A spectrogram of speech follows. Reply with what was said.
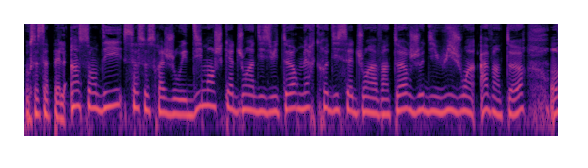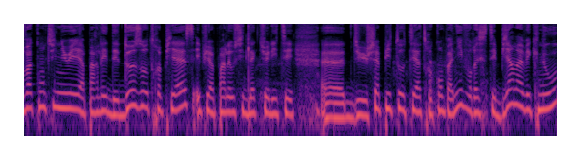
Donc ça s'appelle Incendie, ça ce sera joué dimanche 4 juin à 18h, mercredi 7 juin à 20h, jeudi 8 juin à 20h. On va continuer à parler des deux autres pièces et puis à parler aussi de l'actualité euh, du chapiteau Théâtre Compagnie. Vous restez bien avec nous.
